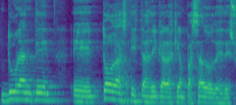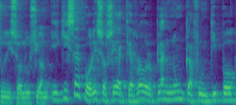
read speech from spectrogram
durante eh, todas estas décadas que han pasado desde su disolución. Y quizá por eso sea que Robert Plant nunca fue un tipo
